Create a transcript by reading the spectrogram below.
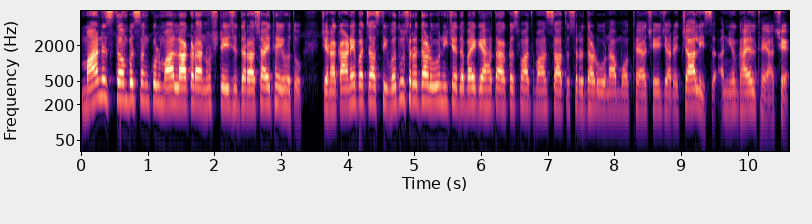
માનસ્તંભ સંકુલમાં લાકડાનું સ્ટેજ ધરાશાય થયું હતું, જેના કારણે પચાસથી વધુ શ્રદ્ધાળુઓ નીચે દબાઈ ગયા હતા. અકસ્માતમાં સાત શ્રદ્ધાળુઓના મોત થયા છે, જ્યારે ચાલીસ અન્ય ઘાયલ થયા છે.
